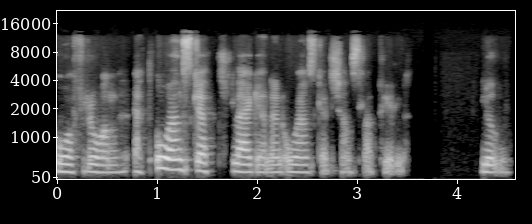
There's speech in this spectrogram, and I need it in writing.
gå från ett oönskat läge eller en oönskad känsla till lugn.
